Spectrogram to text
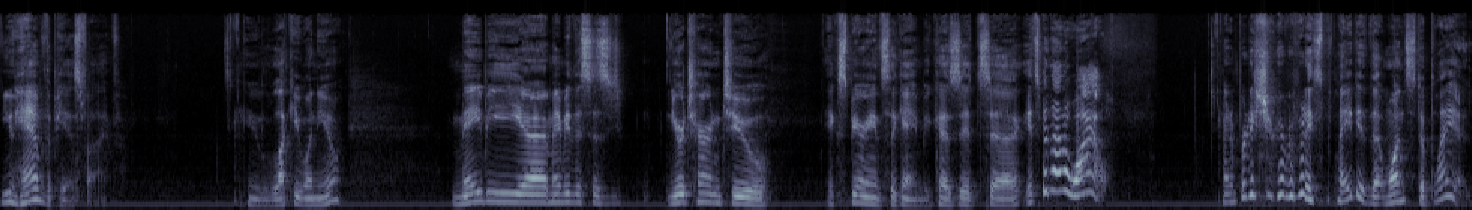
you have the PS5, you lucky one you. Maybe uh, maybe this is your turn to experience the game because it's uh, it's been out a while, and I'm pretty sure everybody's played it that wants to play it.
